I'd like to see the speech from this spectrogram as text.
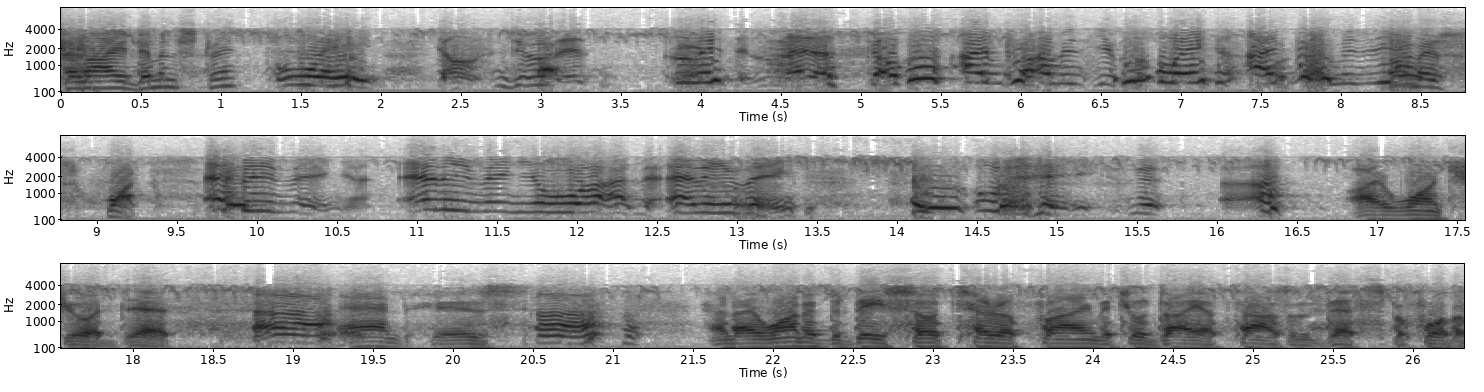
Shall I demonstrate? wait. Don't do this. Listen, let us go. I promise you. Wait, I promise you. Promise what? Anything. Anything you want. Anything. Wait. I want your death. uh, And his. uh, And I want it to be so terrifying that you'll die a thousand deaths before the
